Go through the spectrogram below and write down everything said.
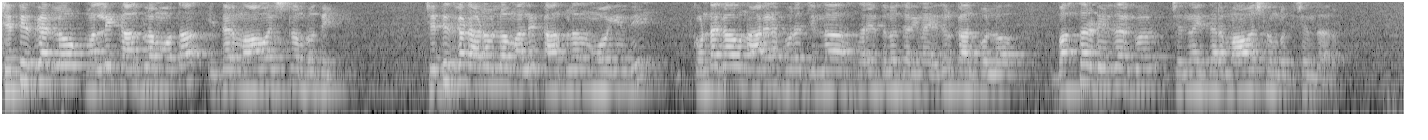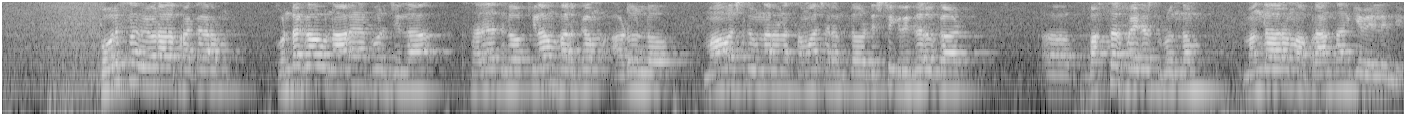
ఛత్తీస్గఢ్లో మళ్ళీ కాల్పుల మోత ఇద్దరు మావోయిస్టుల మృతి. ఛత్తీస్గఢ్ అడవుల్లో మళ్ళీ కాల్పుల మోగింది. కొండగావ్ నారాయణపుర జిల్లా సరిహద్దులో జరిగిన ఎదురు కాల్పుల్లో బస్తర్ డివిజన్కు చెందిన ఇద్దరు మావోయిస్టులు మృతి చెందారు. పోలీసుల వివరాల ప్రకారం కొండగావ్ నారాయణపూర్ జిల్లా సరిహద్దులో కిలాంబర్గం అడవుల్లో మావోయిస్టులు ఉన్నారన్న సమాచారంతో district reserve guard Bastar fighters బృందం మంగళవారం ఆ ప్రాంతానికి వెళ్ళింది.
